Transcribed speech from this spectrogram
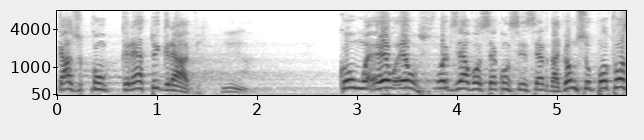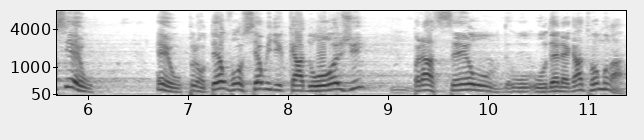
caso concreto e grave. Como eu, eu vou dizer a você com sinceridade, vamos supor que fosse eu. Eu, pronto, eu vou ser o indicado hoje para ser o, o, o delegado, vamos lá.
